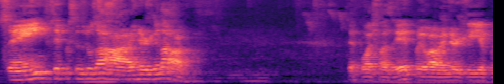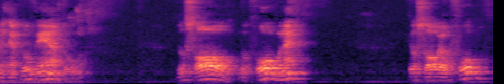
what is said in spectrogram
Sem você precisar usar a energia da água. Você pode fazer pela energia, por exemplo, do vento, do sol, do fogo, né? O sol é o fogo.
